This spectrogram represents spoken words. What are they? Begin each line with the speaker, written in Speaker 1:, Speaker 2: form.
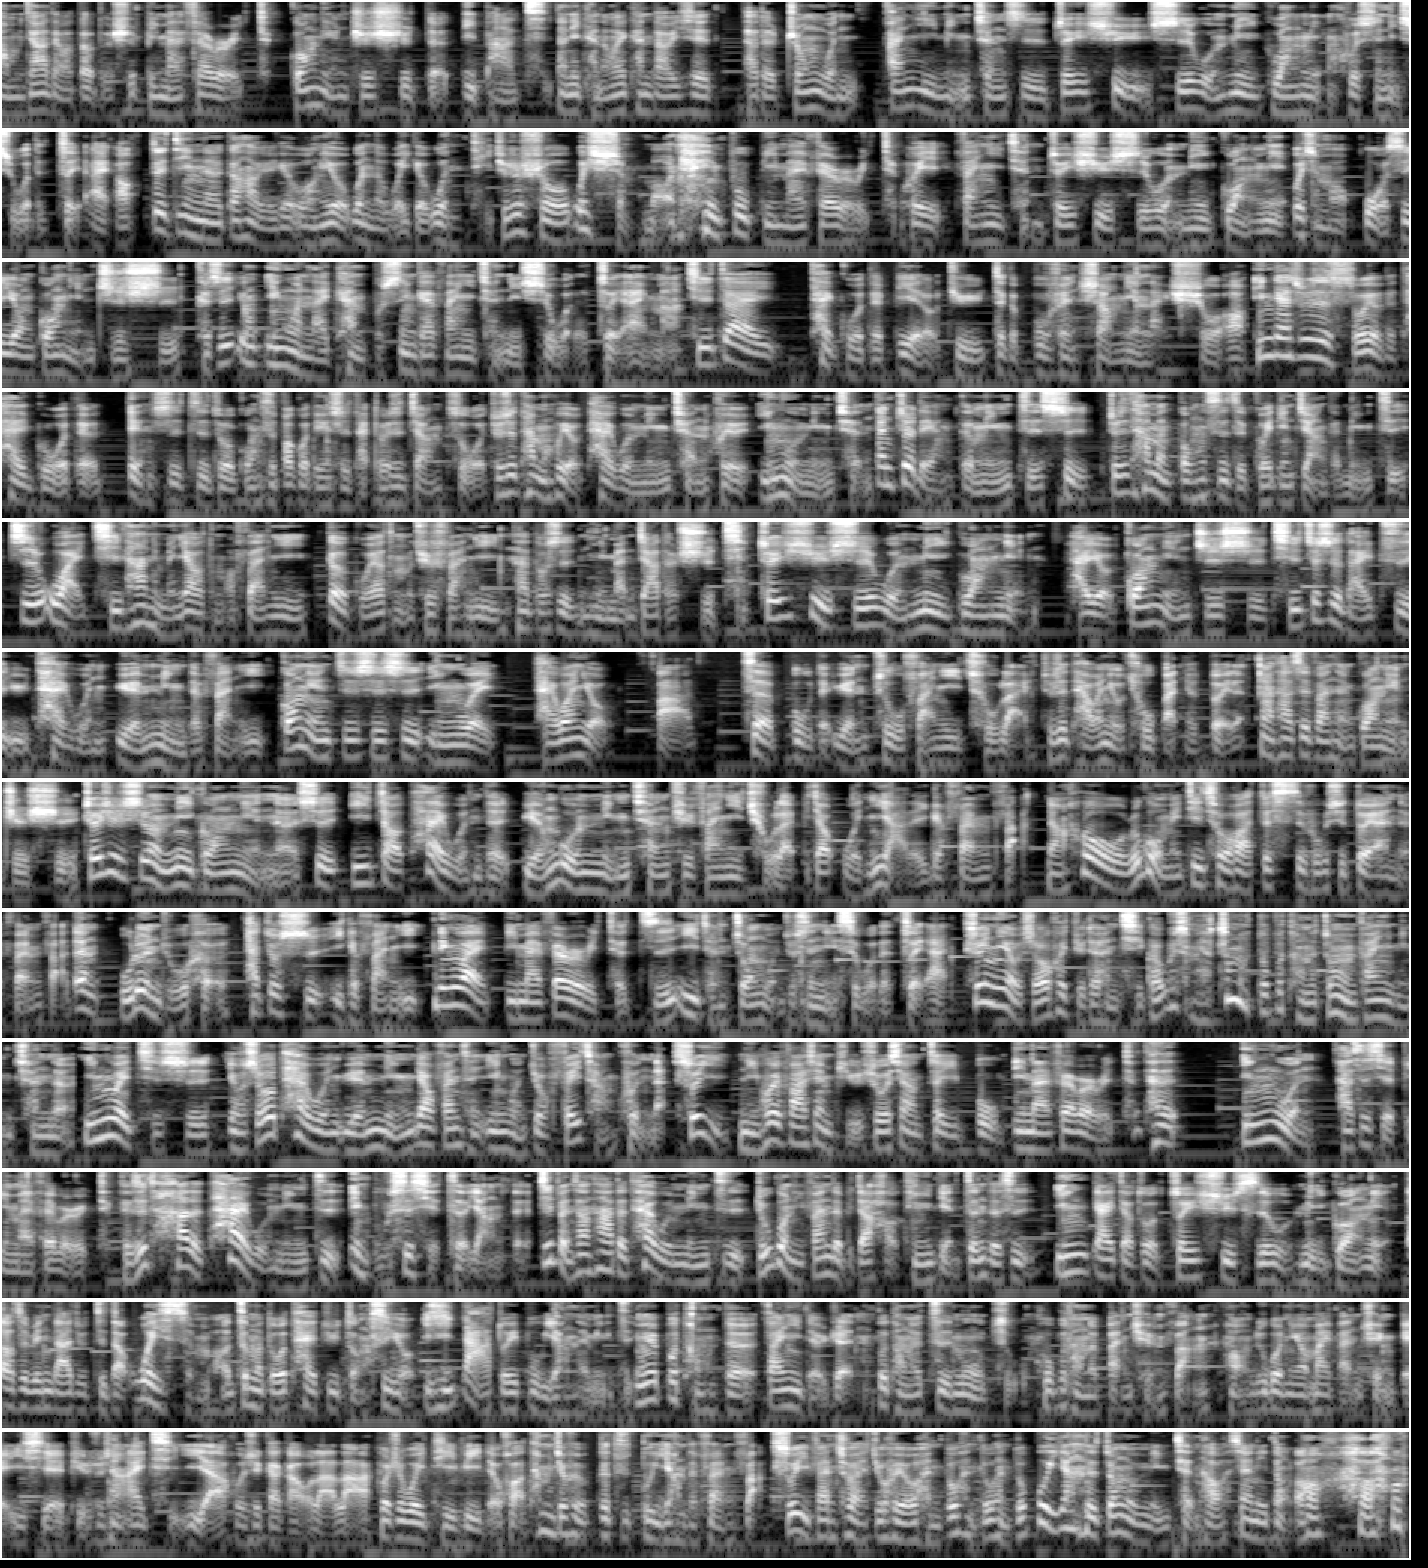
Speaker 1: 那我们今天要聊到的是《Be My Favorite》光年之诗的第八集。那你可能会看到一些它的中文翻译名称是《追续诗文觅光年》或是《你是我的最爱》哦。最近呢，刚好有一个网友问了我一个问题，就是说为什么这一部《Be My Favorite》会翻译成《追续诗文觅光年》？为什么我是用光年之诗，可是用英文来看，不是应该翻译成《你是我的最爱》吗？其实，在泰国的 BL 剧这个部分上面来说哦，应该说是所有的泰国的电视制作公司，包括电视台都是这样做，就是他们会有泰文名称，会有英文名称，但这两个名字是，就是他们公司只规定这两个名字之外，其他你们要怎么翻译，各国要怎么去翻译，那都是你们家的事情。追叙诗文蜜光年，还有光年之诗，其实这是来自于泰文原名的翻译。光年之诗是因为台湾有把。这部的原著翻译出来，就是台湾有出版就对了。那它是翻成《光年之诗》，追续诗文蜜光年呢，是依照泰文的原文名称去翻译出来，比较文雅的一个翻法。然后，如果我没记错的话，这似乎是对岸的翻法。但无论如何，它就是一个翻译。另外，《Be My Favorite》直译成中文就是“你是我的最爱”。所以你有时候会觉得很奇怪，为什么有这么多不同的中文翻译名称呢？因为其实有时候泰文原名要翻成英文就非常困难。所以你会发现，比如说像这一部。Be My Favorite，它的。 英文它是写 Be My Favorite，可是它的泰文名字并不是写这样的。基本上它的泰文名字，如果你翻得比较好听一点，真的是应该叫做追叙诗文蜜光年。到这边大家就知道为什么这么多泰剧总是有一大堆不一样的名字，因为不同的翻译的人、不同的字幕组或不同的版权方。好，如果你有卖版权给一些，比如说像爱奇艺啊，或是嘎嘎欧拉拉，或是 WeTV 的话，他们就会有各自不一样的翻法，所以翻出来就会有很多很多很多不一样的中文名称。好，现在你懂了哦。好。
